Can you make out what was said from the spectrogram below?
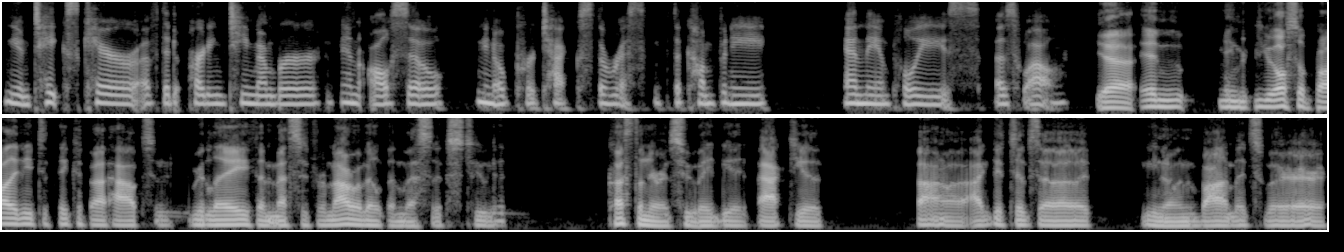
you know takes care of the departing team member and also you know protects the risk of the company and the employees as well. Yeah. And you also probably need to think about how to relay the message not relay the message to customers who may be active. Uh, I get to, you know, environments where,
